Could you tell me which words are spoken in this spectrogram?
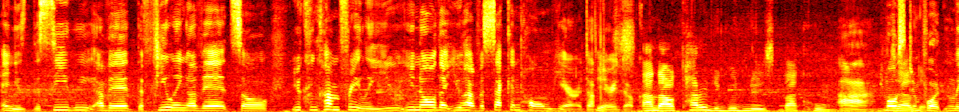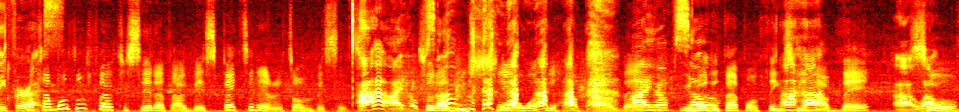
and you, the feeling of it, the feeling of it. So you can come freely. You, you know that you have a second home here, Dr. Yes. Idoko. And I'll carry the good news back home. Ah, most importantly for us. But I'm also fair to say that I'll be expecting a return visit. ah, I hope so. so that we share what you have out there. I hope so. You know the type of things you Uh-huh. have there. Ah, well, so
